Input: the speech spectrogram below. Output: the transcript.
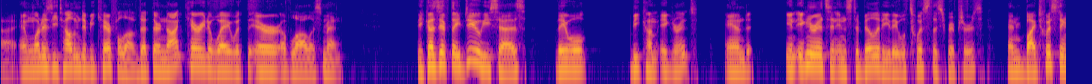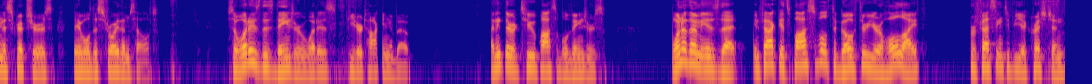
Uh, and what does he tell them to be careful of? That they're not carried away with the error of lawless men. Because if they do, he says, they will become ignorant. And in ignorance and instability, they will twist the scriptures. And by twisting the scriptures, they will destroy themselves. So, what is this danger? What is Peter talking about? I think there are two possible dangers. One of them is that, in fact, it's possible to go through your whole life professing to be a Christian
